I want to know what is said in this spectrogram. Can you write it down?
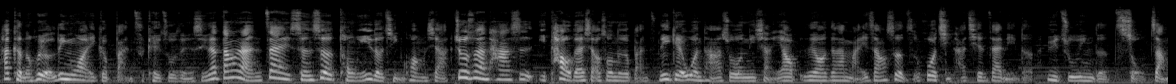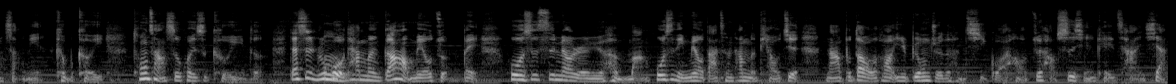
他可能会有另外一个板子可以做这件事情。那当然，在神社统一的情况下，就算他是一套在销售那个板子，你可以问他说，你想要另外跟他买一张社纸，或请他签在你的玉珠印的手账上面，可不可以？通常是会是可以的。但是如果他们刚好没有准备，或者是寺庙人员很忙，或是你没有达成他们的条件拿不到的话，也不用觉得很奇怪哈。最好事先可以查一下，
